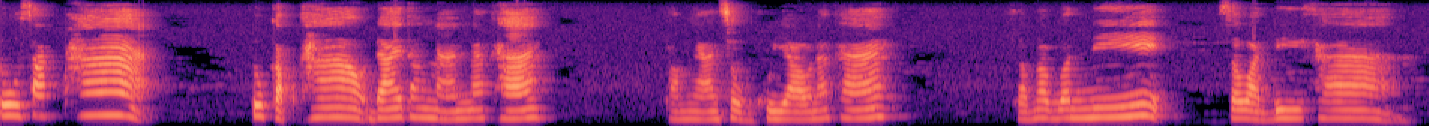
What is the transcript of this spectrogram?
ตู้ซักผ้า ตู้กับข้าวได้ทั้งนั้นนะคะทำงานส่งครูเยานะคะสำหรับวันนี้ สวัสดีค่ะ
